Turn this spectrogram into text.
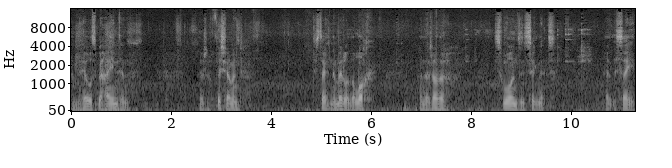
and the hills behind, and there's a fisherman just out in the middle of the loch, and there's other swans and cygnets at the side,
